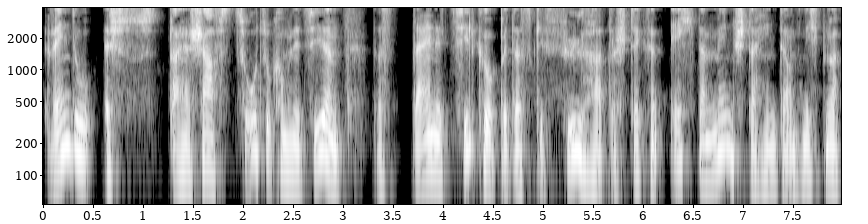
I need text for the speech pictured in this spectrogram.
Wenn du es daher schaffst, so zu kommunizieren, dass deine Zielgruppe das Gefühl hat, da steckt ein echter Mensch dahinter und nicht nur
